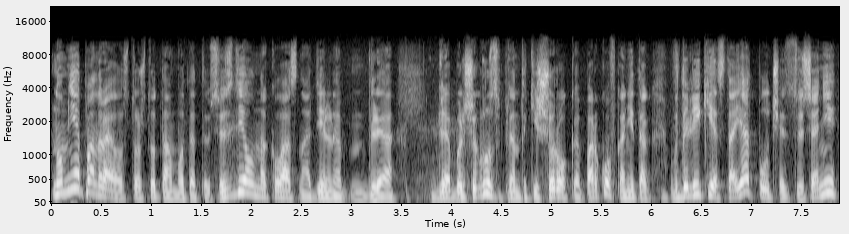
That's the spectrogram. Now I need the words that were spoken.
но мне понравилось то, что там вот это все сделано классно. Отдельно для, для большегрузов прям такие широкая парковка. Они так вдалеке стоят, получается. То есть они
